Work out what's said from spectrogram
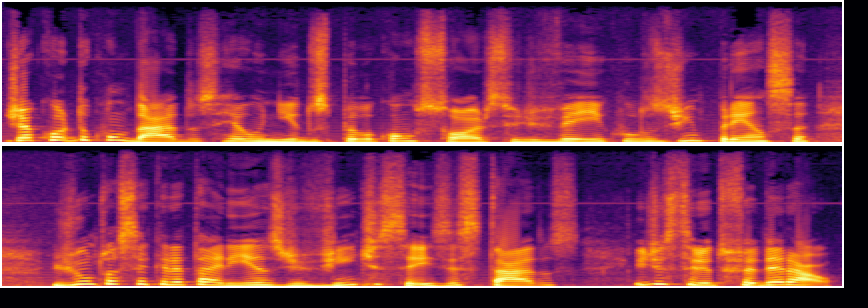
de acordo com dados reunidos pelo consórcio de veículos de imprensa, junto às secretarias de 26 estados e Distrito Federal.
